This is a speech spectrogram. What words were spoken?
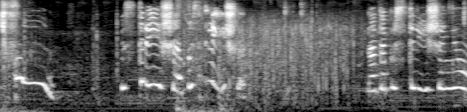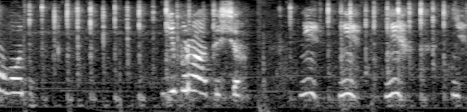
Тьфу! Бистріше, бистріше. Надо бистріше нього. Дібратися. Ні, ні, ні, ні.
